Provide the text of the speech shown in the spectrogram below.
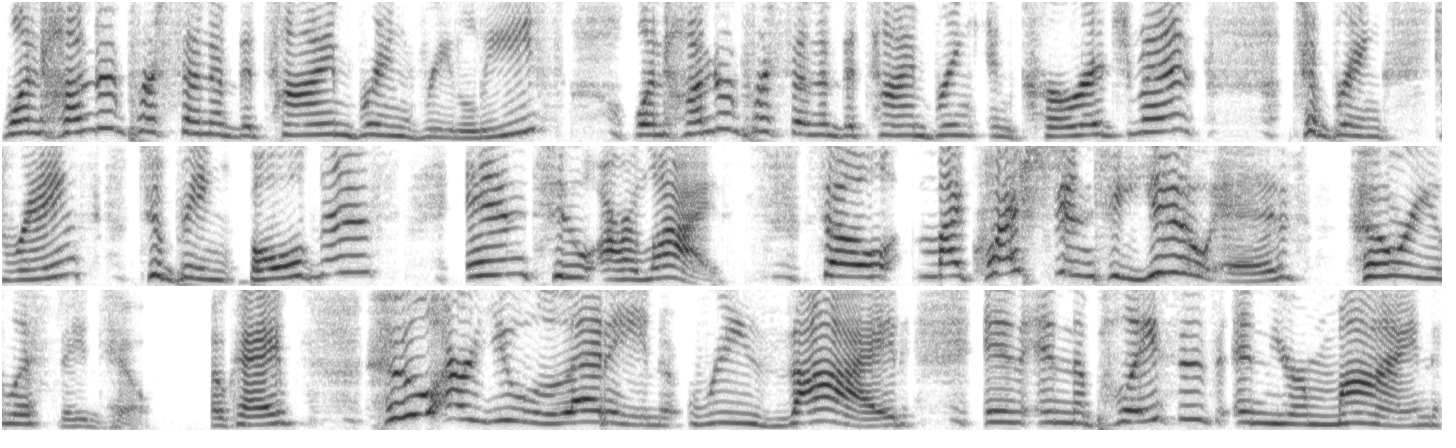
100% of the time bring relief, 100% of the time bring encouragement, to bring strength, to bring boldness into our lives. So, my question to you is who are you listening to? Okay? Who are you letting reside in in the places in your mind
